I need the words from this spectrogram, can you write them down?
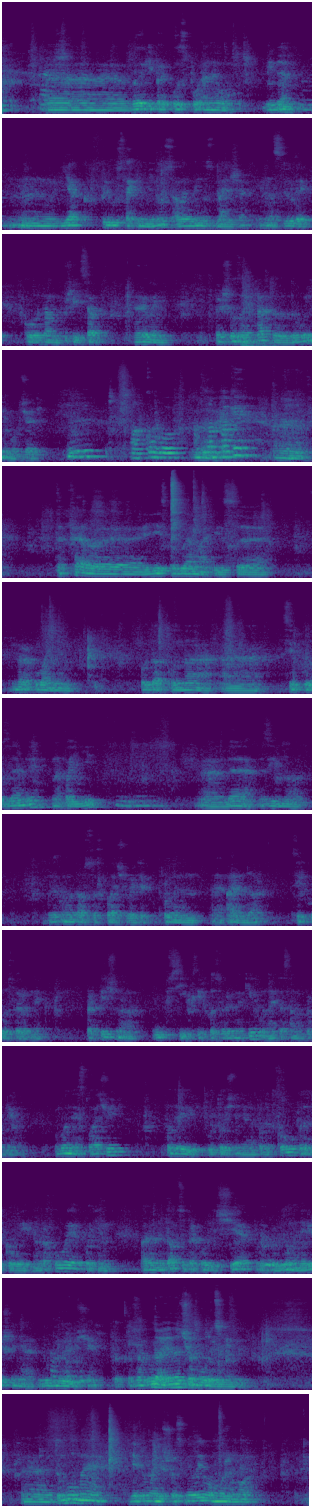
Е, Великий перекос по НЛО йде. Як плюс, так і мінус, але мінус менше. В нас люди, в кого там 60 гривень прийшов зарплату, то довольні мовчать. А в кого навпаки? Е, Тепер е, є проблема із е, нарахуванням податку на сільхозземлі, на паї, де згідно законодавства сплачувати повинен орендар, сільхозвиробник. Практично у всіх сільхозвиробників вона та сама проблема. Вони сплачують, подають уточнення на податкову, податкова їх не враховує, потім орендодавцю приходить ще повідомлене рішення дублююче. Тобто йдуть. Е, Тому ми, я думаю, що сміливо можемо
